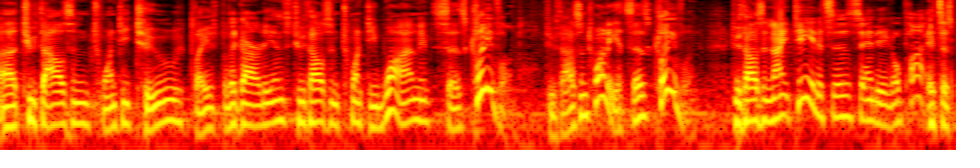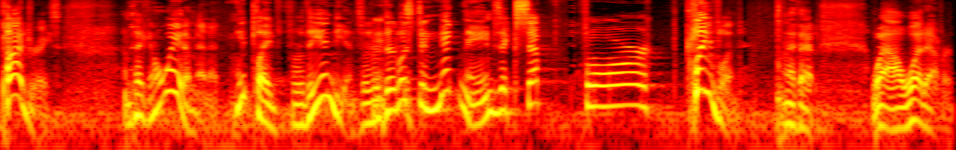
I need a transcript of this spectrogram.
uh, 2022, he plays for the Guardians. 2021, it says Cleveland. 2020, it says Cleveland. 2019, it says San Diego. It says Padres. I'm thinking, oh, wait a minute. He played for the Indians. They're listing nicknames except for Cleveland. And I thought, well, whatever.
